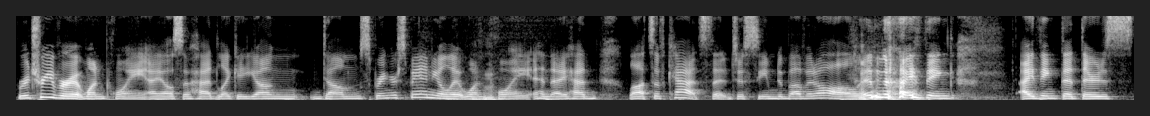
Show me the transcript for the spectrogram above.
retriever at one point. I also had like a young dumb springer spaniel at one point and i had lots of cats that just seemed above it all. And i think i think that there's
